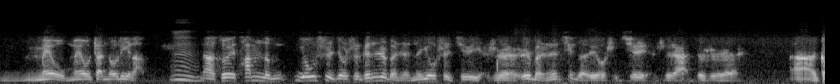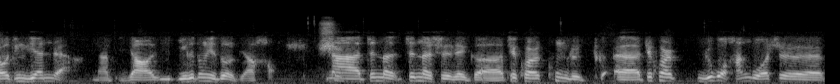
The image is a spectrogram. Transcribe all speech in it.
嗯没有没有战斗力了。嗯。那所以他们的优势就是跟日本人的优势其实也是日本人性格的优势，其实也是这样，就是啊、高精尖这样，那比较一一个东西做的比较好。那真的真的是这个这块控制，呃，这块如果韩国是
